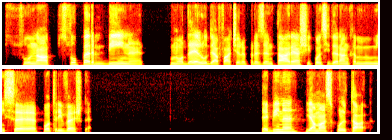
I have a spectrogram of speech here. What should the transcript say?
suna super bine modelul de a face reprezentarea și consideram că mi se potrivește. E bine, i-am ascultat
